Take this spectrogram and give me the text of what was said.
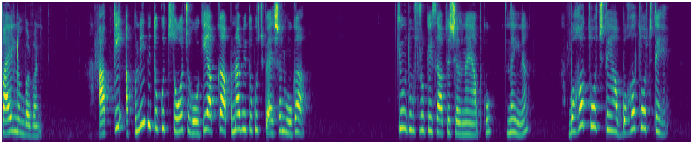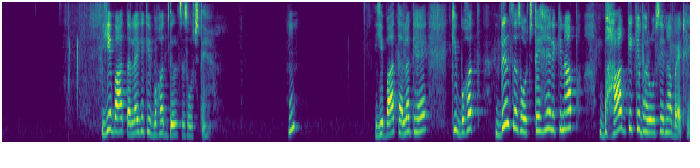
फ़ाइल नंबर वन आपकी अपनी भी तो कुछ सोच होगी, आपका अपना भी तो कुछ पैशन होगा। क्यों दूसरों के हिसाब से चलना है आपको? नहीं ना? बहुत सोचते हैं आप, बहुत सोचते हैं। ये बात अलग है कि बहुत दिल से सोचते हैं। हम्म? ये बात अलग है कि बहुत दिल से सोचते हैं, लेकिन आप भाग्य के भरोसे ना बैठें।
